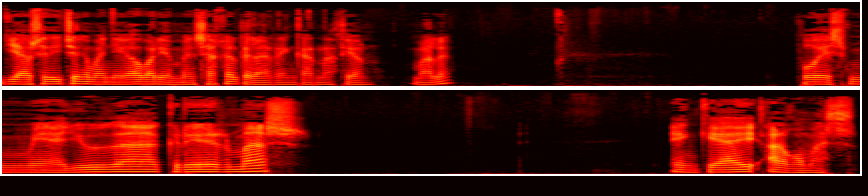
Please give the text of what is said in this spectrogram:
ya os he dicho que me han llegado varios mensajes de la reencarnación, ¿vale? Pues me ayuda a creer más en que hay algo más.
